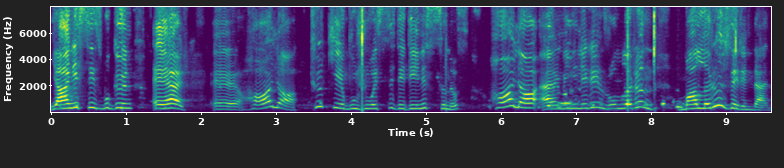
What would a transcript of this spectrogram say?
Yani siz bugün eğer e, hala Türkiye burjuvazisi dediğiniz sınıf hala Ermenilerin, Rumların malları üzerinden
